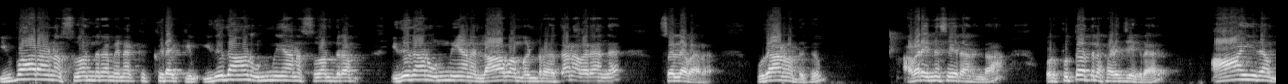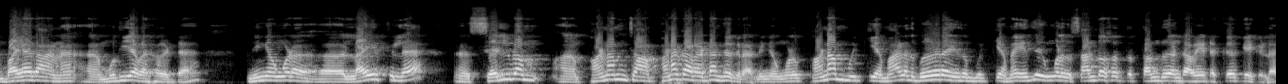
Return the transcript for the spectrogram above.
இவ்வாறான சுதந்திரம் எனக்கு கிடைக்கும். இதுதான் உண்மையான சுதந்திரம். இதுதான் உண்மையான லாபம் என்றதான் அவர் அங்க சொல்ல வர உதாரணத்துக்கு அவர் என்ன செய்யறாருன்னா ஒரு புத்தகத்துல படிச்சுக்கிறார். ஆயிரம் வயதான அஹ், முதியவர்கள்ட்ட நீங்க உங்களோட லைஃப்ல செல்வம் பணம் சா பணக்காரர்கிட்ட கேட்குறாரு நீங்கள் உங்களுக்கு பணம் முக்கியமா அல்லது வேற எது முக்கியமா? எது உங்களுக்கு சந்தோஷத்தை தந்துன்ற அவையிட்ட கேட்கல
